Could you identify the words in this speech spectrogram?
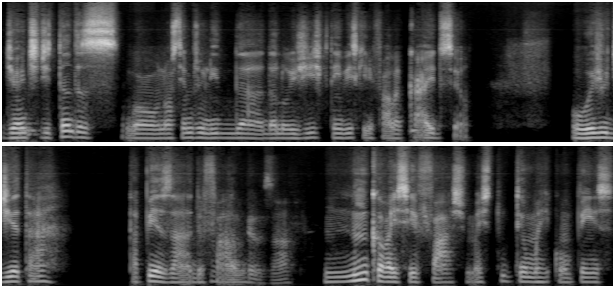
diante de tantas. Igual nós temos o líder da, da logística, tem vezes que ele fala, Caio do céu. Hoje o dia tá, tá pesado, eu tá falo. Tá pesado. Nunca vai ser fácil, mas tudo tem uma recompensa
